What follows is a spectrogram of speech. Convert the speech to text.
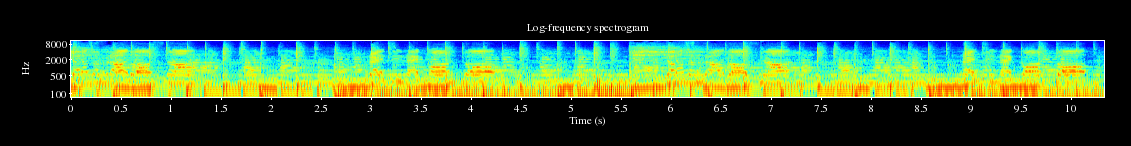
Ja sam radosna Reci nekom to. Ja sam radosna Reci nekom to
